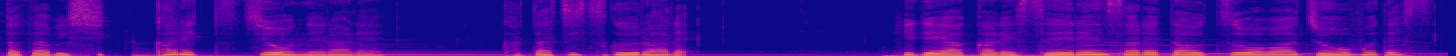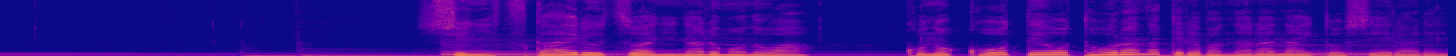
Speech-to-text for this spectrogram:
再びしっかり土を練られ形作られ火で焼かれ精錬された器は丈夫です主に仕える器になる者はこの工程を通らなければならないと教えられ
